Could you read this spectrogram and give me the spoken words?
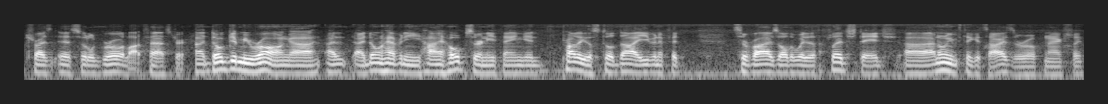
tries uh, so it'll grow a lot faster. Uh, don't get me wrong, uh, I, I don't have any high hopes or anything. It probably will still die even if it survives all the way to the fledge stage. Uh, I don't even think its eyes are open actually.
